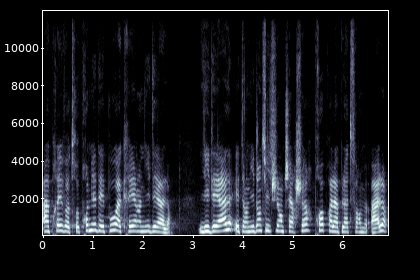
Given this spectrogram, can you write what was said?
après votre premier dépôt, à créer un idéal. L'idéal est un identifiant de chercheur propre à la plateforme HAL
